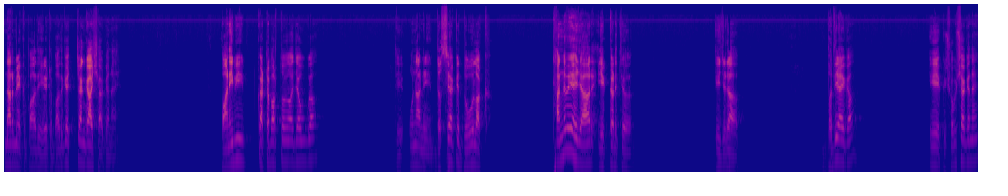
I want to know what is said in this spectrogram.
ਨਰਮੇ ਕਪਾਹ ਦੇ ਹੇਠ ਵੱਧ ਗਿਆ ਚੰਗਾ ਸ਼ਗਨ ਹੈ। ਪਾਣੀ ਵੀ ਘੱਟ ਵਰਤੋਂ ਆ ਜਾਊਗਾ ਤੇ ਉਹਨਾਂ ਨੇ ਦੱਸਿਆ ਕਿ 2 ਲੱਖ 98000 ਏਕੜ ਚ ਇਹ ਜਿਹੜਾ ਵਧਿਆ ਹੈਗਾ। ਇਹ ਇੱਕ ਸ਼ੁਭ ਸ਼ਗਨ ਹੈ।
